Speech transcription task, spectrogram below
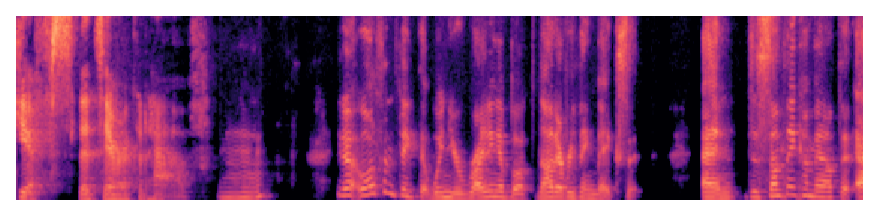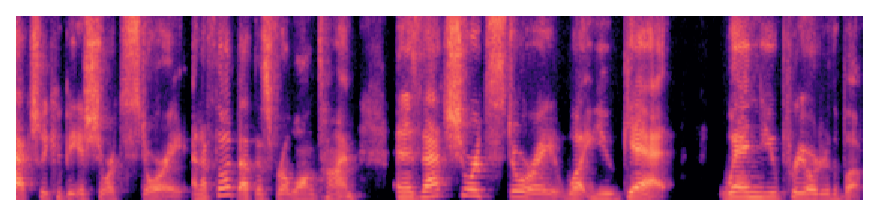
gifts that sarah could have hmm You know, I often think that when you're writing a book, not everything makes it. And does something come out that actually could be a short story? And I've thought about this for a long time. And is that short story what you get when you pre order the book?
